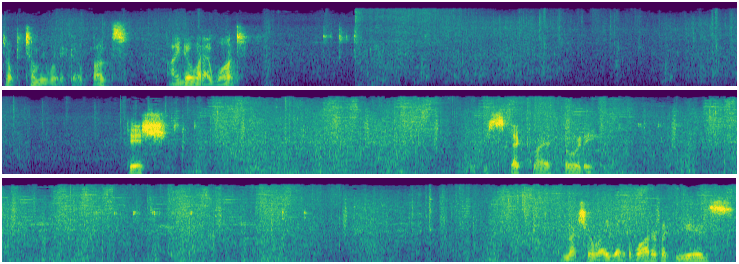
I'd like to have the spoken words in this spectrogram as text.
Don't tell me where to go, Bugs. I know what I want. Fish. Respect my authority. I'm not sure why he got out of the water, but he is.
